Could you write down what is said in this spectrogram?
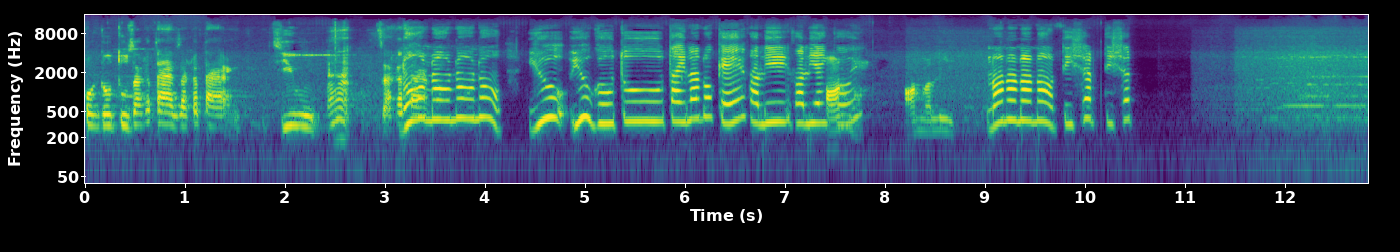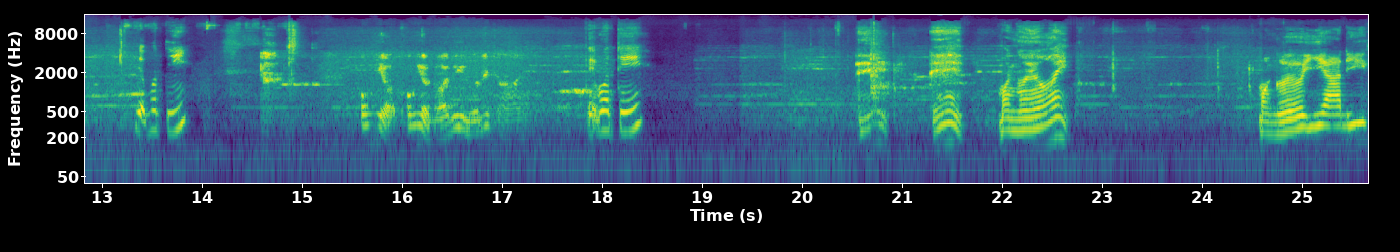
Không go to Jakarta Jakarta chill á Jakarta. No no no no. You you go to Thailand ok Fali Fali anh on. coi. On Bali No no no no. T-shirt T-shirt. Đợi một tí. Không hiểu không hiểu nói gì luôn đấy trời để một tí. Ê, ê, mọi người ơi. Mọi người ơi, ia đi.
